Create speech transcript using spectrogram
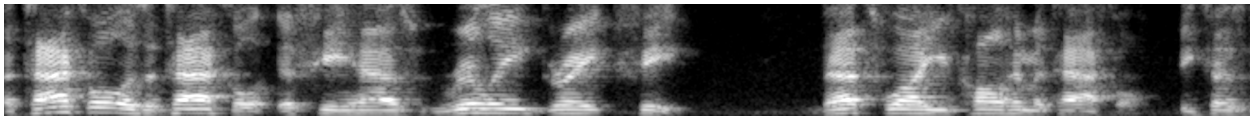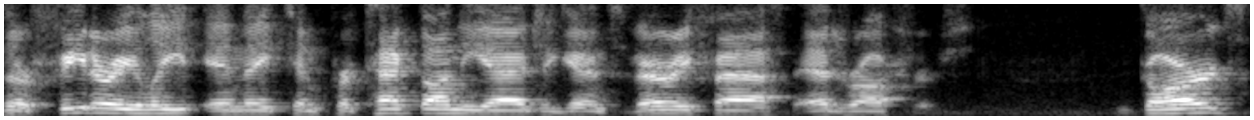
A tackle is a tackle if he has really great feet. That's why you call him a tackle because their feet are elite and they can protect on the edge against very fast edge rushers. Guards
